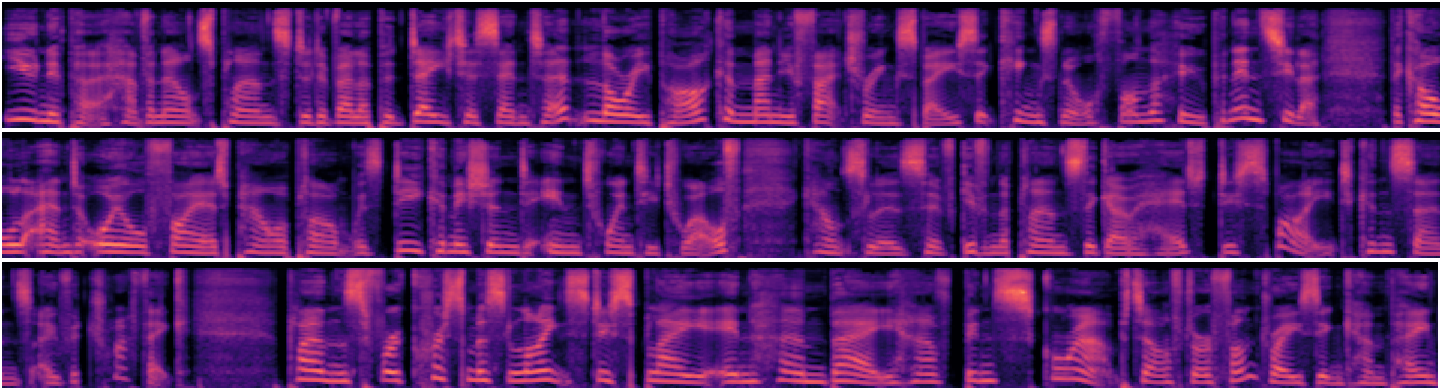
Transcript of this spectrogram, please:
Uniper have announced plans to develop a data centre, lorry park, and manufacturing space at Kingsnorth on the Hoo Peninsula. The coal and oil fired power plant was decommissioned in 2012. Councillors have given the plans the go ahead despite concerns over traffic. Plans for a Christmas lights display in Herne Bay have been scrapped after a fundraising campaign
